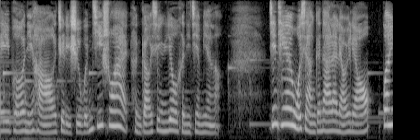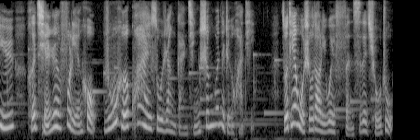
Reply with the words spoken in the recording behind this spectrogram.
嗨，朋友你好，这里是文姬说爱，很高兴又和你见面了。今天我想跟大家来聊一聊关于和前任复联后如何快速让感情升温的这个话题。昨天我收到了一位粉丝的求助，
